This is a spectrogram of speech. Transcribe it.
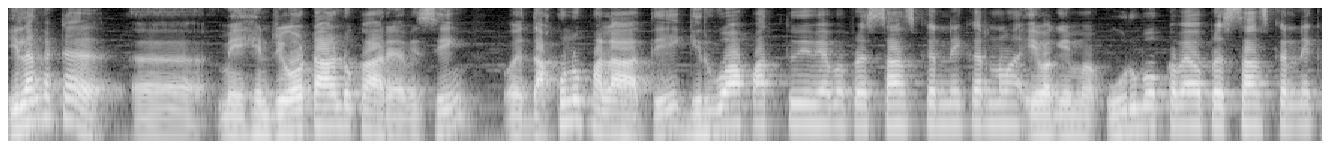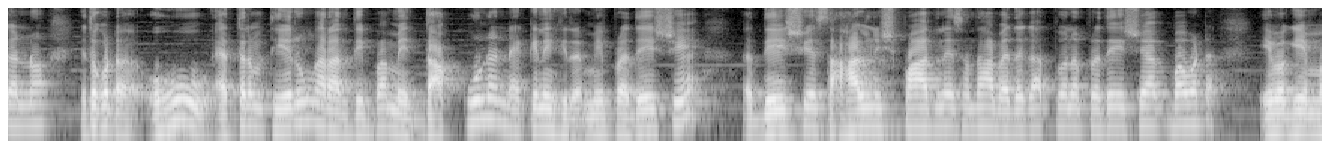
ඊළඟට මේ හෙන්රි ඕටාණ්ඩුකාරය විසින් ඔය දකුණු පලාතේ ගිරුවාපත්තුවේ වැව ප්‍රසංස්කරණය කරනවා ඒ වගේම ඌරුබොක්ක වැව ප්‍රසංස්කරණය කරනවා. එතකොට ඔහු ඇතරම තේරුම් අරන් තිබ්බා මේ දකුණ නැගෙනහිර මේ ප්‍රදේශය දේශීය සහල් නිෂ්පාදනය සඳහා වැදගත් වන ප්‍රදේශයක් බවට ඒ වගේම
